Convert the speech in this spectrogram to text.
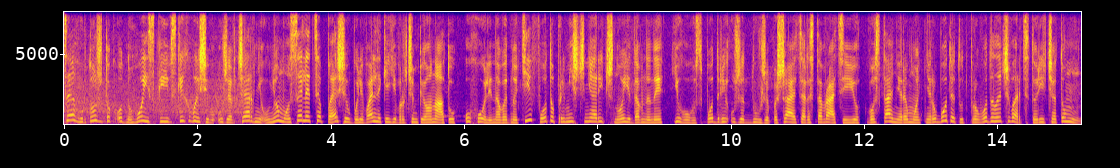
Це гуртожиток одного із київських вишів. Уже в червні у ньому оселяться перші вболівальники Єврочемпіонату. У холі на видноті фото приміщення річної давнини. Його господарі уже дуже пишаються реставрацією. Востанні ремонтні роботи тут проводили чверть сторіччя тому.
